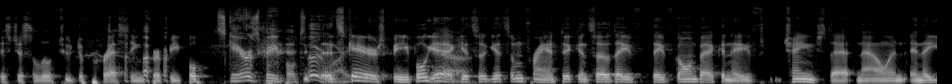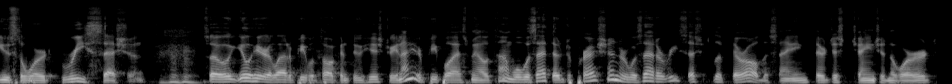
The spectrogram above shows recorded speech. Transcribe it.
is just a little too depressing for people. scares people too. It, right? scares people. Yeah, yeah, it gets it gets them frantic, and so they've they've gone back and they've changed that now, and and they use the word recession. so you'll hear a lot of people talking through history, and I hear people ask me all the time, well, was that the depression or was that a recession? Look, they're all the same. They're just changing the word.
